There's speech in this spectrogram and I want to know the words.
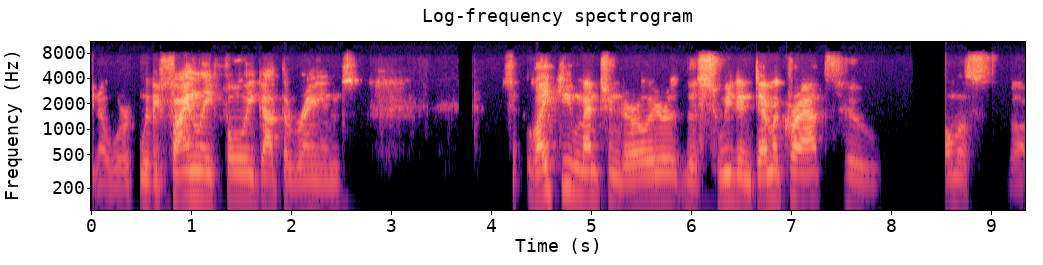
You know, we're, we finally fully got the reins. Like you mentioned earlier, the Sweden Democrats, who almost uh,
